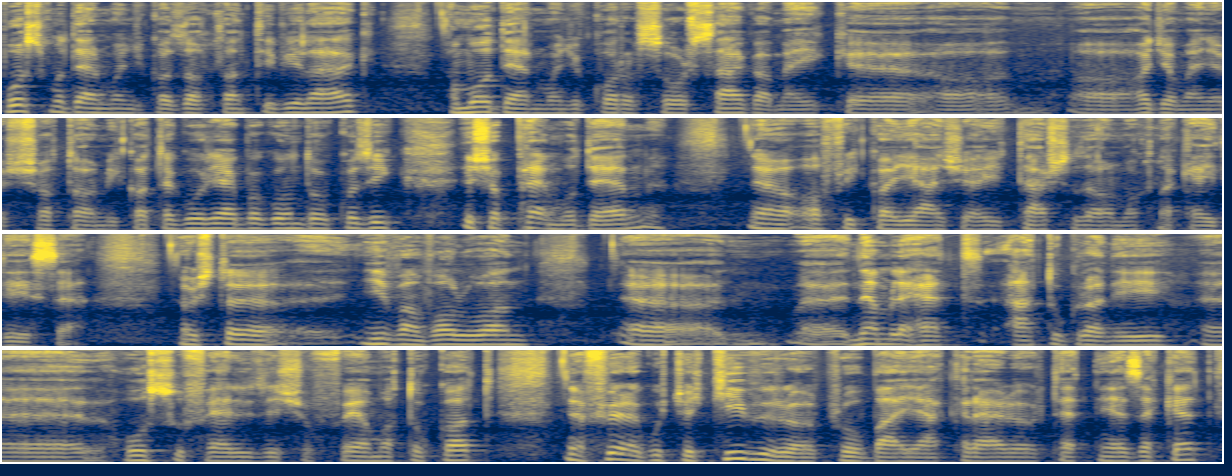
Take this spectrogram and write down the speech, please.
posztmodern mondjuk az atlanti világ, a modern mondjuk Oroszország, amelyik a, a hagyományos hatalmi kategóriákba gondolkozik, és a premodern afrikai, ázsiai társadalmaknak egy része. Most nyilvánvalóan nem lehet átugrani hosszú fejlődésű folyamatokat, főleg úgy, hogy kívülről próbálják ráöltetni ezeket,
